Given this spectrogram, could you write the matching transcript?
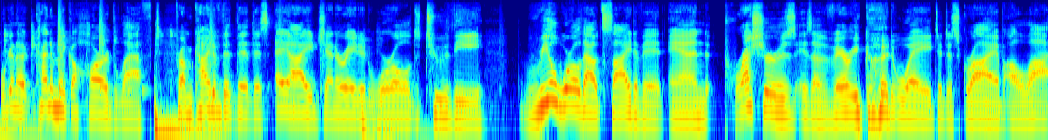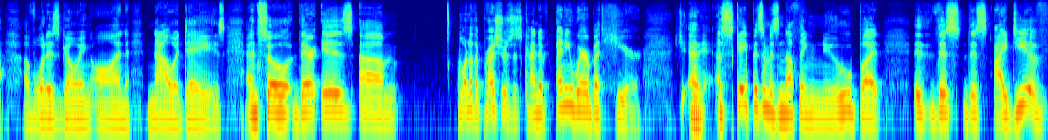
We're going to kind of make a hard left from kind of the, the this AI generated world to the real world outside of it and pressures is a very good way to describe a lot of what is going on nowadays. And so there is um, one of the pressures is kind of anywhere but here. Mm. escapism is nothing new but this this idea of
